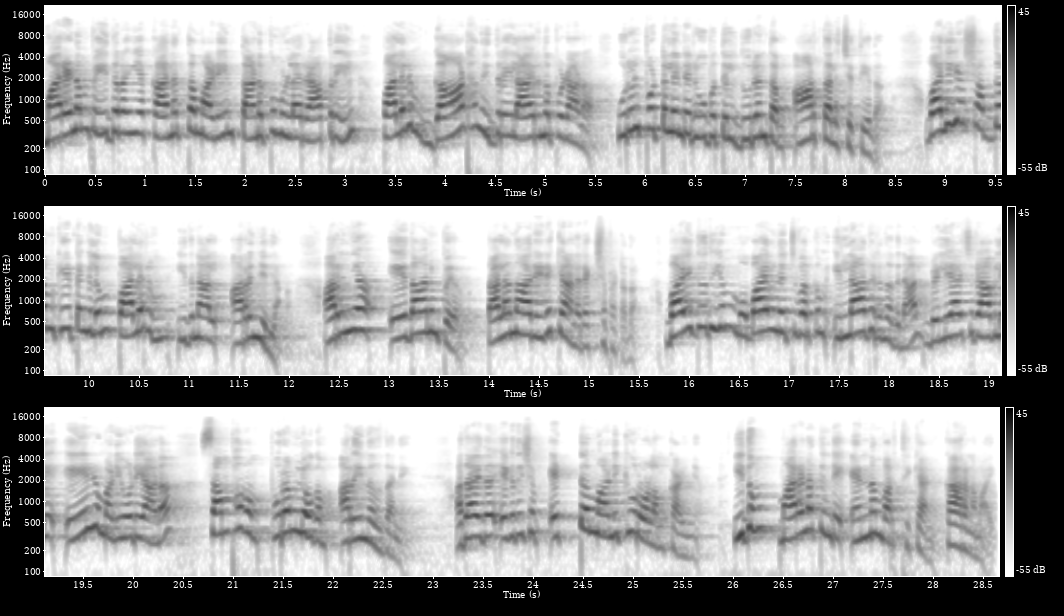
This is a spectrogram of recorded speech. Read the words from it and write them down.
മരണം പെയ്തിറങ്ങിയ കനത്ത മഴയും തണുപ്പുമുള്ള രാത്രിയിൽ പലരും ഗാഠനിദ്രയിലായിരുന്നപ്പോഴാണ് ഉരുൾപൊട്ടലിന്റെ രൂപത്തിൽ ദുരന്തം ആർത്തലച്ചെത്തിയത്. വലിയ ശബ്ദം കേട്ടെങ്കിലും പലരും ഇതിനാൽ അറിഞ്ഞില്ല. അറിഞ്ഞ ഏതാനും പേർ തലനാരിഴയ്ക്കാണ് രക്ഷപ്പെട്ടത്. വൈദ്യുതിയും മൊബൈൽ നെറ്റ്വർക്കും ഇല്ലാതിരുന്നതിനാൽ വെള്ളിയാഴ്ച രാവിലെ ഏഴ് മണിയോടെയാണ് സംഭവം പുറം ലോകം അറിയുന്നത് തന്നെ. അതായത് ഏകദേശം എട്ട് മണിക്കൂറോളം കഴിഞ്ഞു. ഇതും മരണത്തിന്റെ എണ്ണം വർദ്ധിക്കാൻ കാരണമായി.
